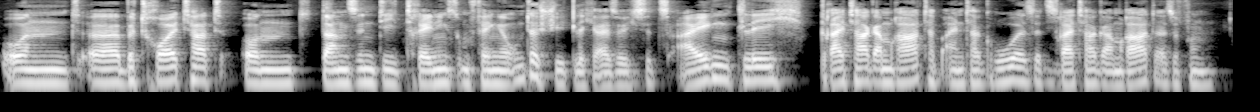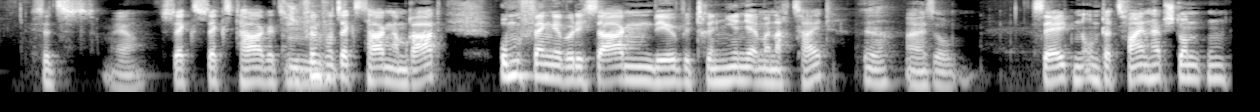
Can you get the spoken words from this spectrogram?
und äh, betreut hat. Und dann sind die Trainingsumfänge unterschiedlich. Also ich sitze eigentlich drei Tage am Rad, habe einen Tag Ruhe, sitze drei Tage am Rad, also von ich sitze ja sechs, sechs Tage, zwischen mhm. fünf und sechs Tagen am Rad. Umfänge würde ich sagen, wir, wir trainieren ja immer nach Zeit. Ja. Also selten unter zweieinhalb Stunden, mhm.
